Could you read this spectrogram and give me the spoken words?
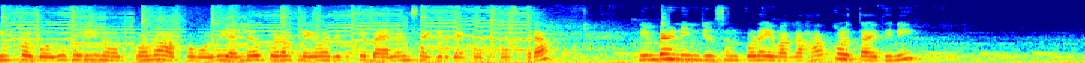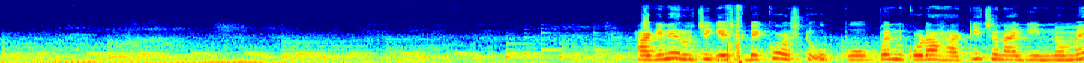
ಹಿಂಡ್ಕೊಳ್ಬೋದು. ಹುಳಿ ನೋಡಿಕೊಂಡು ಹಾಕ್ಕೋಬೋದು. ಎಲ್ಲವೂ ಕೂಡ ಫ್ಲೇವರ್ ಇದಕ್ಕೆ ಬ್ಯಾಲೆನ್ಸ್ ಆಗಿರಬೇಕು ಅದಕ್ಕೋಸ್ಕರ. ನಿಂಬೆಹಣ್ಣಿನ ಜ್ಯೂಸನ್ನು ಕೂಡ ಇವಾಗ ಹಾಕ್ಕೊಳ್ತಾ ಇದ್ದೀನಿ. ಹಾಗೆಯೇ ರುಚಿಗೆ ಎಷ್ಟು ಬೇಕೋ ಅಷ್ಟು ಉಪ್ಪು, ಉಪ್ಪನ್ನು ಕೂಡ ಹಾಕಿ ಚೆನ್ನಾಗಿ ಇನ್ನೊಮ್ಮೆ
